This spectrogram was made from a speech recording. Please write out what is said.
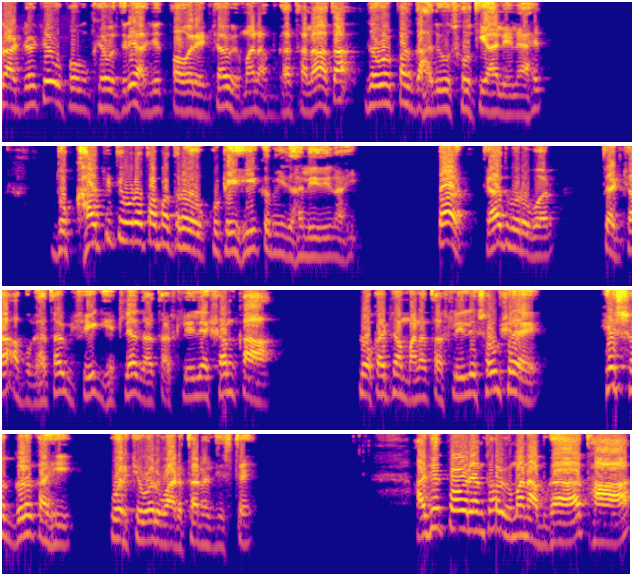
राज्याचे उपमुख्यमंत्री अजित पवार यांच्या विमान अपघाताला आता जवळपास दहा दिवस होती आलेले आहेत. दुःखाची तीव्रता मात्र कुठेही कमी झालेली नाही. पण त्याचबरोबर त्यांच्या अपघाताविषयी घेतल्या जात असलेल्या शंका लोकांच्या मनात असलेले संशय हे सगळं काही वरचेवर वाढताना दिसतंय. अजित पवार यांचा विमान अपघात हा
